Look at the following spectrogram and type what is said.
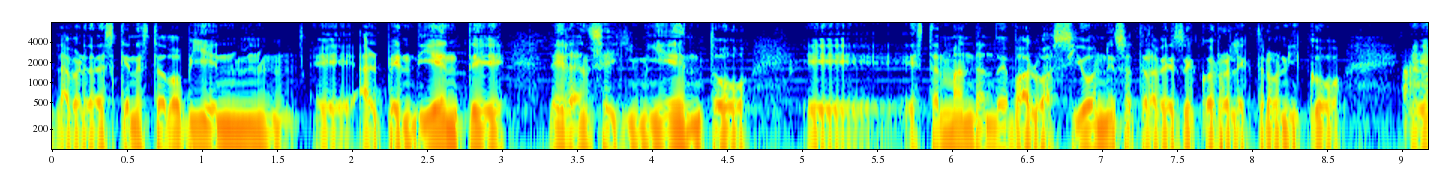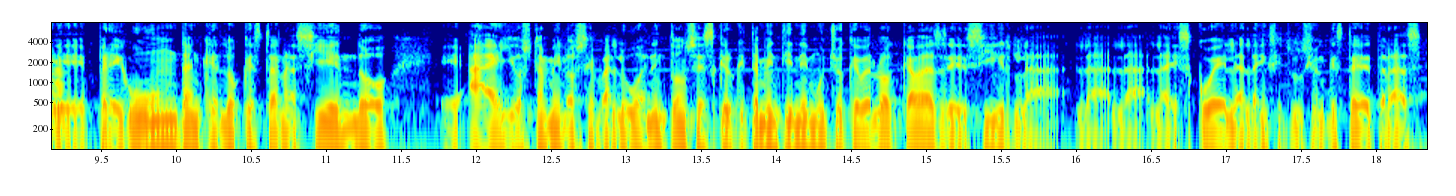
la verdad es que han estado bien eh, al pendiente, le dan seguimiento, eh, están mandando evaluaciones a través de correo electrónico, eh, preguntan qué es lo que están haciendo, eh, a ellos también los evalúan. Entonces creo que también tiene mucho que ver lo que acabas de decir, la, la, la, escuela, la institución que esté detrás,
